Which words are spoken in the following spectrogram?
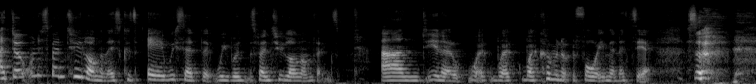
I don't want to spend too long on this because a we said that we wouldn't spend too long on things, and you know we're we're, we're coming up to forty minutes here, so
